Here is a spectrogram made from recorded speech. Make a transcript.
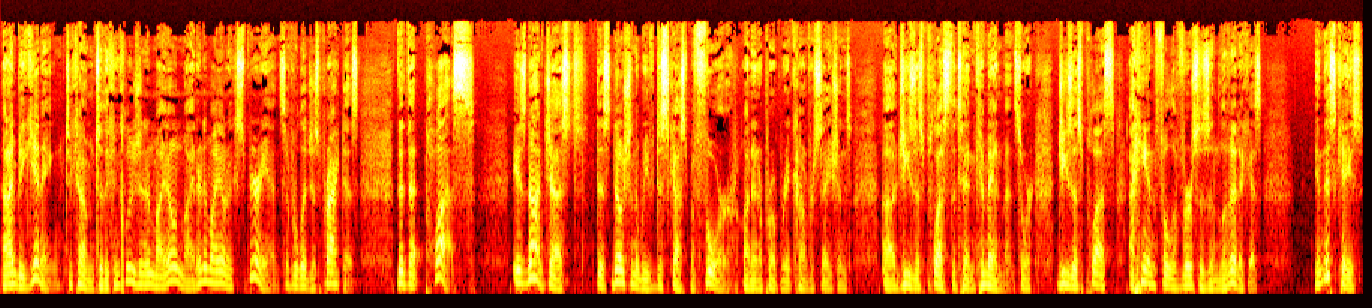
And I'm beginning to come to the conclusion in my own mind and in my own experience of religious practice that that plus is not just this notion that we've discussed before on inappropriate conversations uh, Jesus plus the Ten Commandments, or Jesus plus a handful of verses in Leviticus. In this case,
